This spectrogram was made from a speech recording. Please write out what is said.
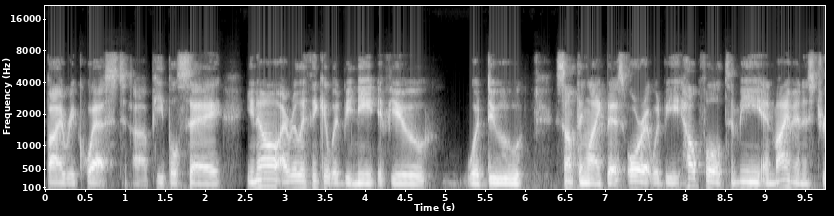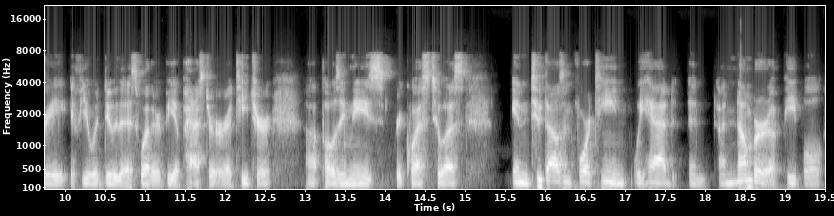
by request. Uh, people say, you know, I really think it would be neat if you would do something like this, or it would be helpful to me and my ministry if you would do this, whether it be a pastor or a teacher uh, posing these requests to us. In 2014, we had an, a number of people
